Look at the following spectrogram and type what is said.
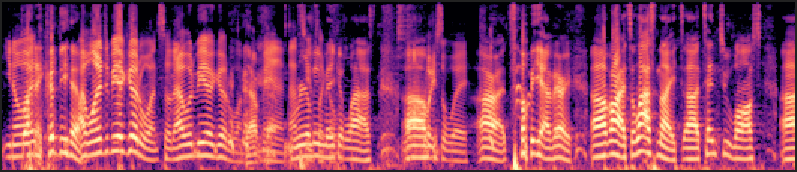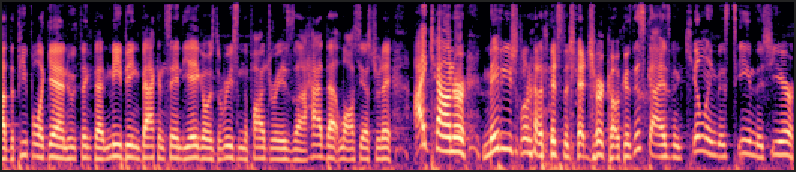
you know But what? it could be him. I want it to be a good one, so that would be a good one. That- Man, that really like make it last. Um, ways away. All right, so yeah, very. Um, all right, so last night, uh, 10-2 loss. Uh, the people again who think that me being back in San Diego is the reason the Padres uh, had that loss yesterday. I counter. Maybe you should learn how to pitch the Jedd Gyorko because this guy has been killing this team this year.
